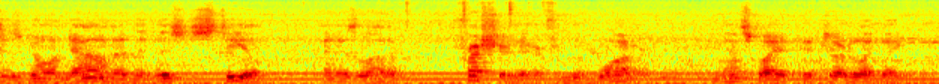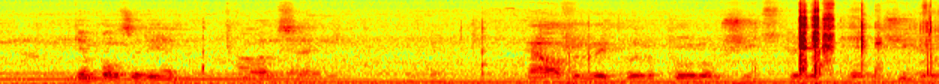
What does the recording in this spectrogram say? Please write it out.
is going down, uh, th- this is steel, and there's a lot of pressure there from the water. And that's why it it sort of like, like dimples it in, let's say. How often they put pull those sheets, they pull the sheet over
